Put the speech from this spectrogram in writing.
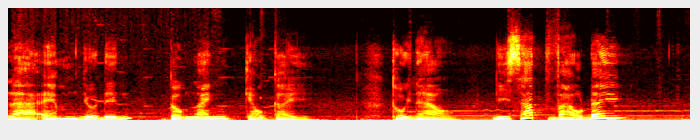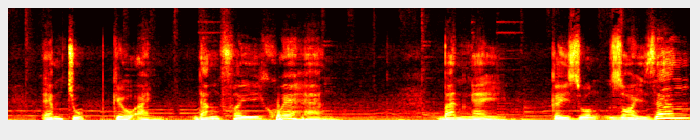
Là em nhớ đến công anh kéo cày. Thôi nào, đi sát vào đây em chụp kiểu ảnh đăng phây khoe hàng. Ban ngày cày ruộng giỏi giang.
